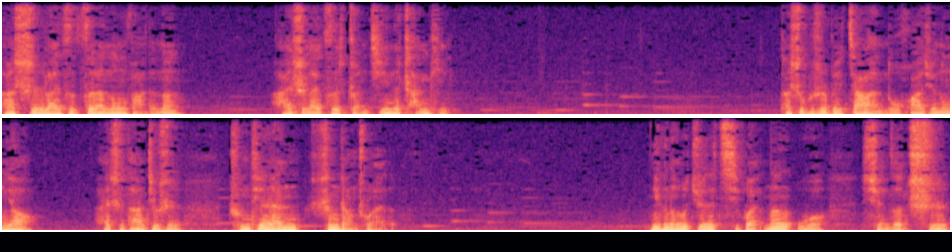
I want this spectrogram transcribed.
它是来自自然农法的呢，还是来自转基因的产品？它是不是被加了很多化学农药，还是它就是纯天然生长出来的？你可能会觉得奇怪，那我选择吃。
